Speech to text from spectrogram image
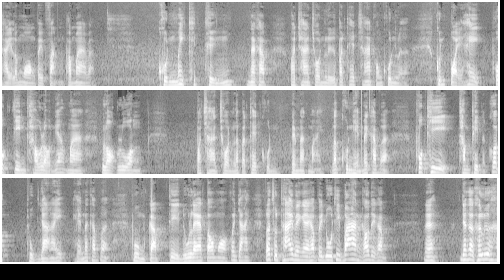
ไทยแล้วมองไปฝั่งพม่าแบบคุณไม่คิดถึงนะครับ ประชาชนหรือประเทศชาติของคุณเหรอคุณปล่อยให้พวกจีนเทาเหล่านี้มาหลอกลวงประชาชนและประเทศคุณได้มากมาย แล้วคุณเห็นไหมครับว่า พวกที่ทำผิดก็ถูกย้ายเห็นไหมครับว่าผู้กำกับที่ดูแลตอมอก็ย้าย แล้วสุดท้ายเป็นไงครับ ไปดูที่บ้านเขาสิครับนะ ยังกับคฤห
